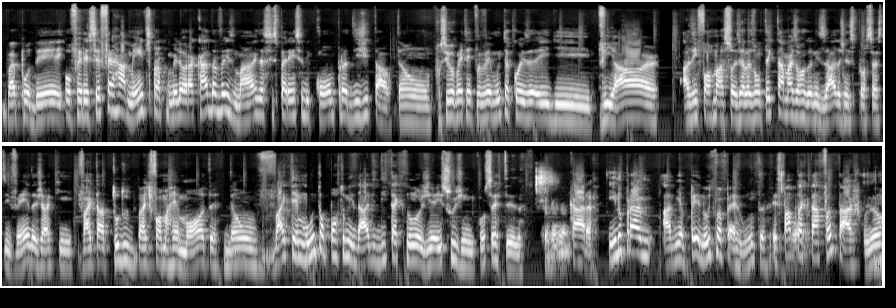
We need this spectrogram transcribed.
vai poder oferecer ferramentas para melhorar cada vez mais essa experiência de compra digital. Então, possivelmente a gente vai ver muita coisa aí de VR, as informações elas vão ter que estar mais organizadas nesse processo de venda, já que vai estar tudo mais de forma remota. Então, vai ter muita oportunidade de tecnologia aí surgindo, com certeza. É. Cara, indo para a minha penúltima pergunta, esse papo tá, tá fantástico, viu?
